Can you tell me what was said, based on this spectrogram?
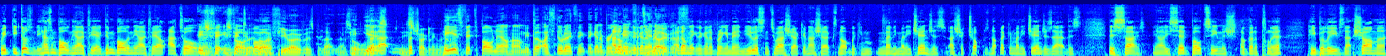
He, he doesn't. He hasn't bowled in the IPL. He didn't bowl in the IPL at all. He's fit. He's fit to bowl. Well, a few overs, but that, that's all. Yes, but that, he's but struggling. With He that. is fit to bowl now, Harmy, but I still don't think they're going to bring I don't him think in they're for going to 10 bring. overs. Him, I don't think they're going to bring him in. You listen to Aakash, and Aakash's not making many, many changes. Aakash Chopra's not making many changes out of this this side. You know, he said both seamers are going to play. He believes that Sharma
